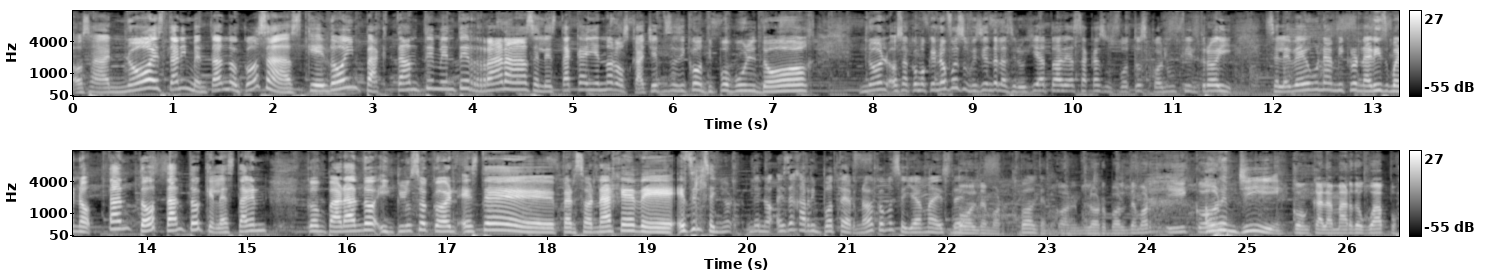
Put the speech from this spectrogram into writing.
o sea, no están inventando cosas. Quedó impactantemente rara, se le está cayendo los cachetes así como tipo bulldog. No, o sea, como que no fue suficiente la cirugía, todavía saca sus fotos con un filtro y se le ve una micro nariz, bueno, tanto, tanto que la están comparando incluso con este personaje de es el señor, de no, es de Harry Potter, ¿no? ¿Cómo se llama este? Voldemort. Voldemort. Con Lord Voldemort y con, OMG. con Calamardo Guapo.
